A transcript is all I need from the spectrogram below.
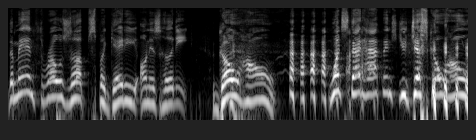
The man throws up spaghetti on his hoodie. Go home. Once that happens, you just go home.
